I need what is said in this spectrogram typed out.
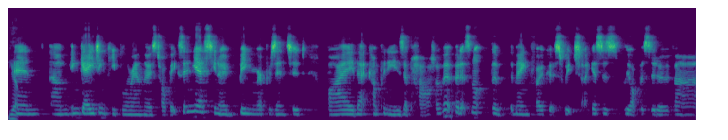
yep. and um, engaging people around those topics. And yes, you know, being represented that company is a part of it, but it's not the, the main focus, which I guess is the opposite of uh,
